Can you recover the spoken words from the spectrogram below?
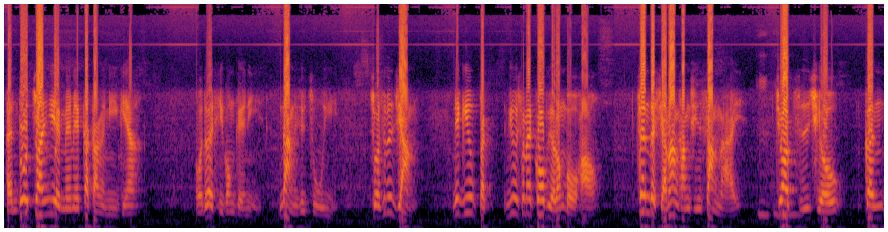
很多专业咩咩各港的物件，我都会提供给你，让你去注意。所以是不是讲，你有不有什么股票都无好，真的想让行情上来，嗯就要直球跟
